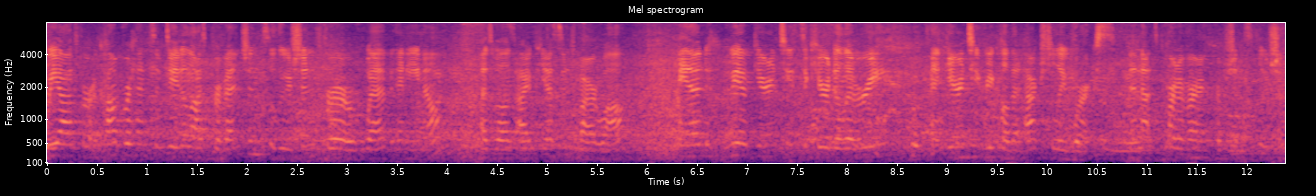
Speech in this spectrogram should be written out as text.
We offer a comprehensive data loss prevention solution for web email, as well as IPS and firewall. And we have guaranteed secure delivery and guaranteed recall that actually works, and that's part of our encryption solution.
